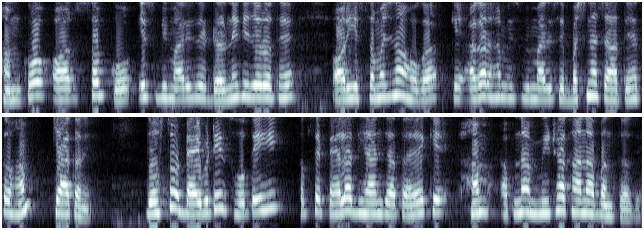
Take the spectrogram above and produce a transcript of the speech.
हमको और सबको इस बीमारी से डरने की ज़रूरत है और ये समझना होगा कि अगर हम इस बीमारी से बचना चाहते हैं तो हम क्या करें। दोस्तों डायबिटीज़ होते ही सबसे पहला ध्यान जाता है कि हम अपना मीठा खाना बंद कर दें।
